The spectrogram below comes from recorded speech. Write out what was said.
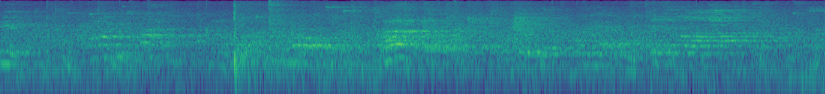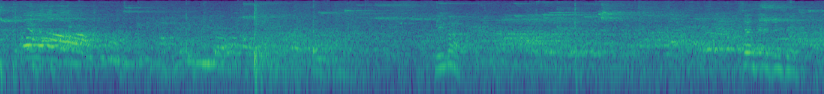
行吧，行行行行。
